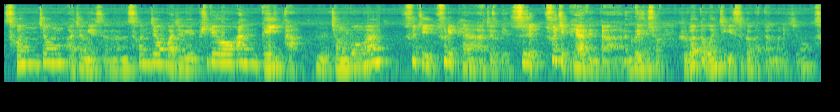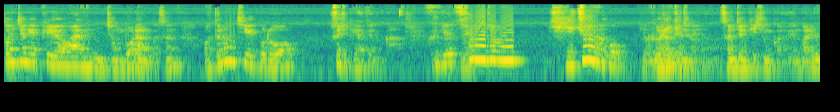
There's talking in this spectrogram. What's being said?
선정 과정에서는 선정 과정에 필요한 데이터 음. 정보만 수집 수립해야 아, 저기 수집. 수집해야 된다는데 그렇죠. 그것도 원칙이 있을 것 같단 말이죠. 선정에 필요한 정보라는 것은 어떤 원칙으로 수집해야 되는가? 그게 네. 선정 기준하고 연관이. 그렇겠네요. 선정 기준과 연관이 음.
